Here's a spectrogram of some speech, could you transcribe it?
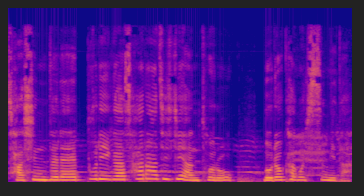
자신들의 뿌리가 사라지지 않도록 노력하고 있습니다.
